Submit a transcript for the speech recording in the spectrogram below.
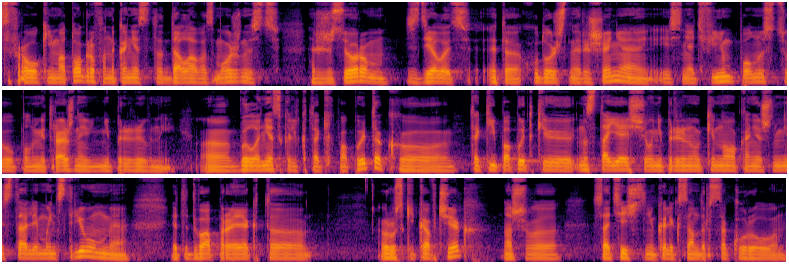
цифрового кинематографа наконец-то дала возможность режиссерам сделать это художественное решение и снять фильм полностью полнометражный, непрерывный. Э, Было несколько таких попыток. Э, Такие попытки настоящего непрерывного кино, конечно, не стали мейнстримовыми. Это два проекта «Русский ковчег» нашего соотечественника Александра Сакурова.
